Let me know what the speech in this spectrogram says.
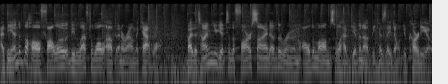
At the end of the hall, follow the left wall up and around the catwalk. By the time you get to the far side of the room, all the mobs will have given up because they don't do cardio.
